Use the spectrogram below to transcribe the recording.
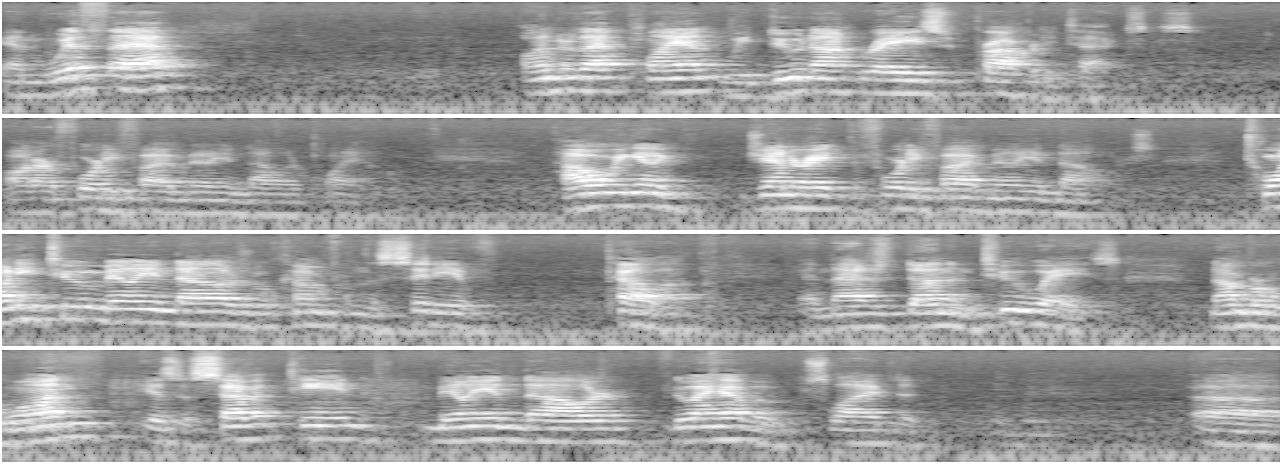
And with that, under that plan, we do not raise property taxes on our $45 million plan. How are we going to generate the $45 million? $22 million will come from the city of Pella, and that is done in two ways. Number one is a $17 million. Do I have a slide that? Uh,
